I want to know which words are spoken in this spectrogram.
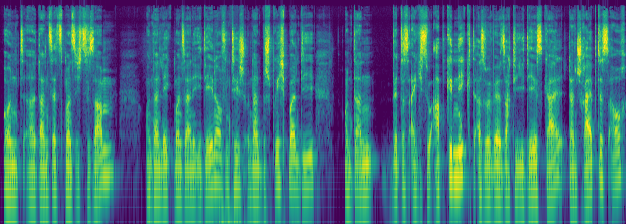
und äh, dann setzt man sich zusammen und dann legt man seine Ideen auf den Tisch und dann bespricht man die und dann wird das eigentlich so abgenickt. Also wenn man sagt, die Idee ist geil, dann schreibt es auch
